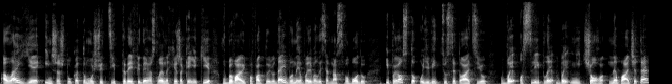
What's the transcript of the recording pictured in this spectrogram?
Але є інша штука, тому що ці трифіди, рослини, хижаки, які вбивають по факту людей, вони вирвалися на свободу. І просто уявіть цю ситуацію. Ви осліпли, ви нічого не бачите.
